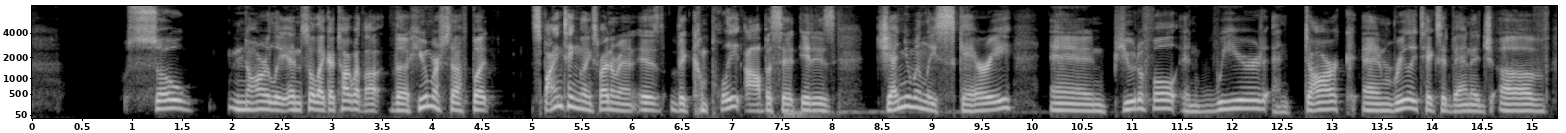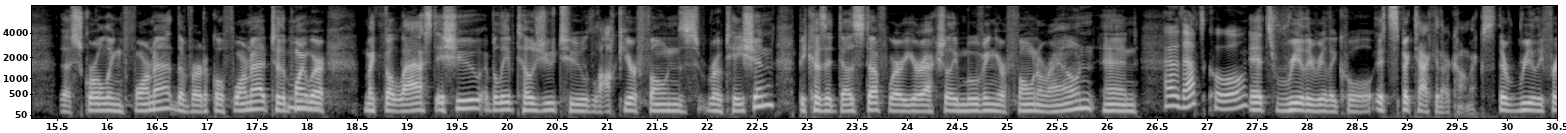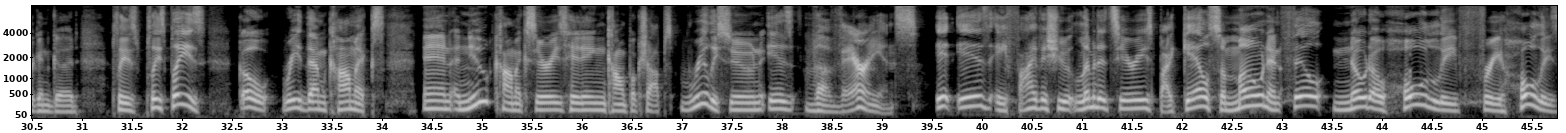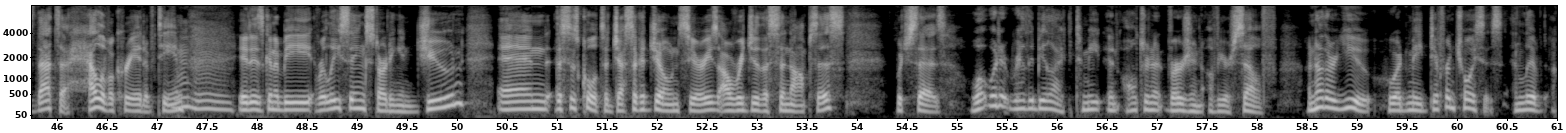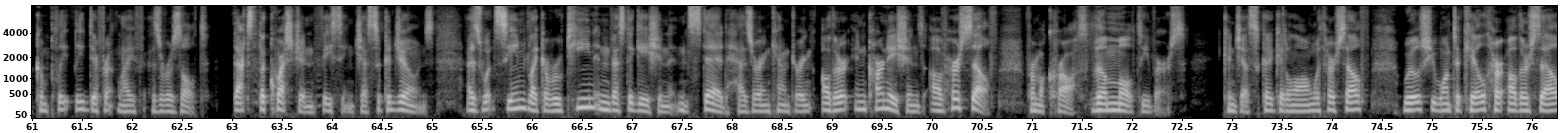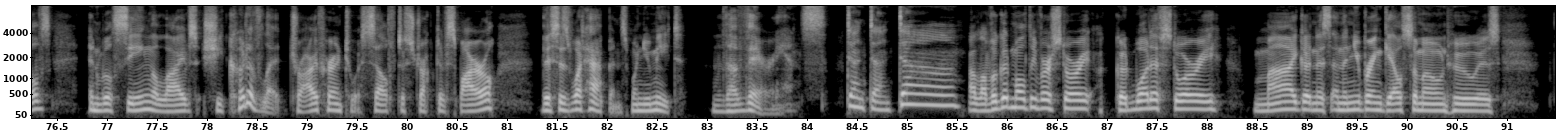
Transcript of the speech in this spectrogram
so gnarly. And so like i talk about the, the humor stuff but spine tingling spider-man is the complete opposite. It is genuinely scary and beautiful and weird and dark and really takes advantage of the scrolling format, the vertical format, to the point Mhm. where like the last issue, I believe, tells you to lock your phone's rotation because it does stuff where you're actually moving your phone around and Oh, that's cool. it's really, really cool. It's spectacular comics. They're really friggin' good. Please, please, please go read them comics. And a new comic series hitting comic book shops really soon is The Variants. It is a five issue limited series by Gail Simone and Phil Noto. Holy free holies, that's a hell of a creative team. Mhm. It is going to be releasing starting in June. And this is cool. It's a Jessica Jones series. I'll read you the synopsis, which says What would it really be like to meet an alternate version of yourself? Another you who had made different choices and lived a completely different life as a result. That's the question facing Jessica Jones, as what seemed like a routine investigation instead has her encountering other incarnations of herself from across the multiverse. Can Jessica get along with herself? Will she want to kill her other selves? And will seeing the lives she could have led drive her into a self destructive spiral? This is what happens when you meet the variants. Dun dun dun. I love a good multiverse story, a good what if story. My goodness. And then you bring Gail Simone, who is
